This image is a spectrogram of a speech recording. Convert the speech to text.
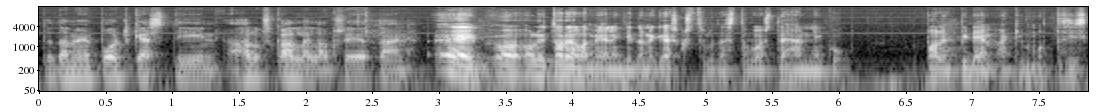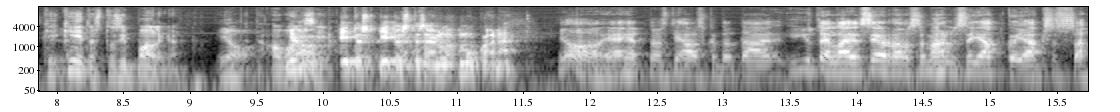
tota, meidän podcastiin. Haluatko Kallella, onko se jotain? Ei, oli todella mielenkiintoinen keskustelu. Tästä voisi tehdä niin kuin paljon pidemmänkin, mutta siis Kyllä. kiitos tosi paljon. Joo, Joo kiitos, kiitos, että sain olla mukana. Joo, ja ehdottomasti hauska tota, jutellaan seuraavassa mahdollisessa jatkojaksossa,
